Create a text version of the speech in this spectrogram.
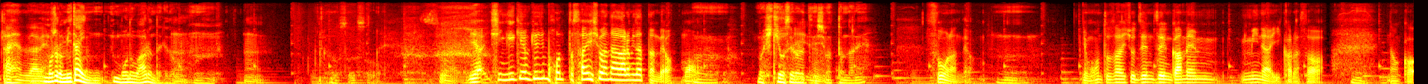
大変だん。ねもちろん見たいものはあるんだけど。うん。うんそうそうそう。そういや「進撃の巨人」も本当最初はながらみだったんだよもう、うん。まあ、引き寄せられてしまったんだね。そうなんだようん。でも本当最初全然画面見ないからさなんか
